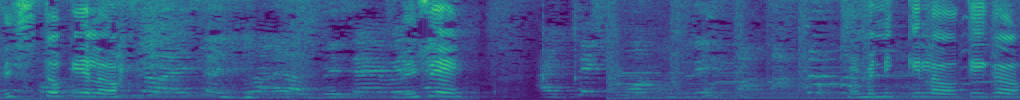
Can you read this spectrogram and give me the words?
Listo kilo. They how many kilo? Okay, go.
